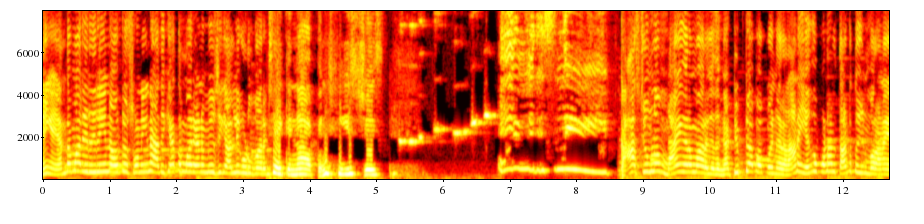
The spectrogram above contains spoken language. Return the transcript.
நீங்க எந்த மாதிரி இருக்கிறீங்கன்னு அவர்கிட்ட சொன்னீங்கன்னா அதுக்கேற்ற மாதிரியான மியூசிக் அள்ளி கொடுப்பாரு. காஸ்டியூம்லாம் பயங்கரமா இருக்குதுங்க. டிப் டாப்பா போயின்னு ஆனா எங்க போனாலும் தட்டு தூக்கின்னு போறானே.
